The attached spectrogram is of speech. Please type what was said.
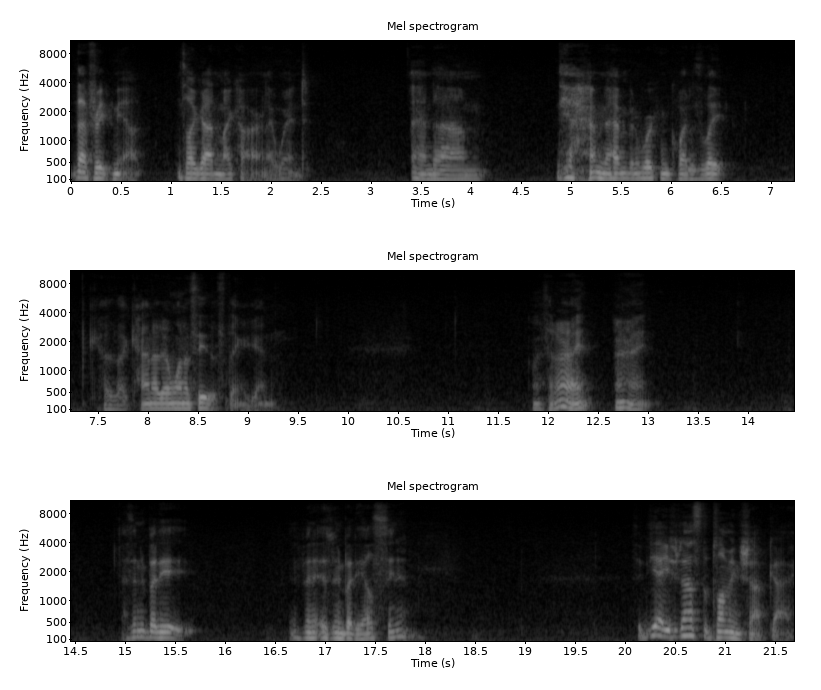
That freaked me out. So I got in my car and I went. And um, yeah, I mean, I haven't been working quite as late because I kind of don't want to see this thing again. I said, all right, all right. Has anybody, has anybody else seen it? Said, yeah, you should ask the plumbing shop guy.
